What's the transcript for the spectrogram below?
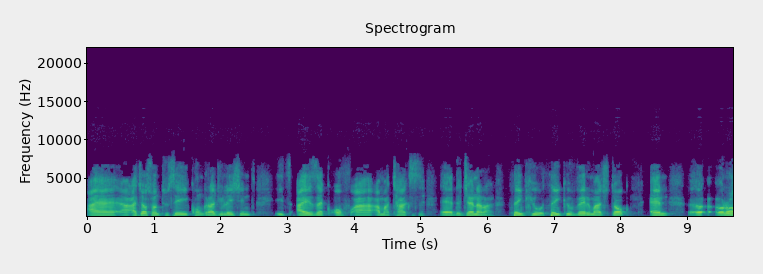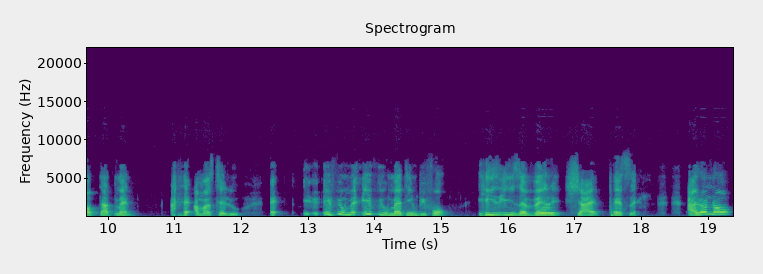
I, I just want to say congratulations. It's Isaac of uh, Amatax, uh, the general. Thank you. Thank you very much, Doc. And uh, Rob, that man, I must tell you, uh, if you if you met him before, he is a very shy person. I don't know.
